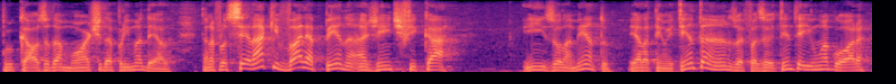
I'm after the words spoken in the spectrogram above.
por causa da morte da prima dela. Então ela falou: será que vale a pena a gente ficar em isolamento, ela tem 80 anos, vai fazer 81 agora.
